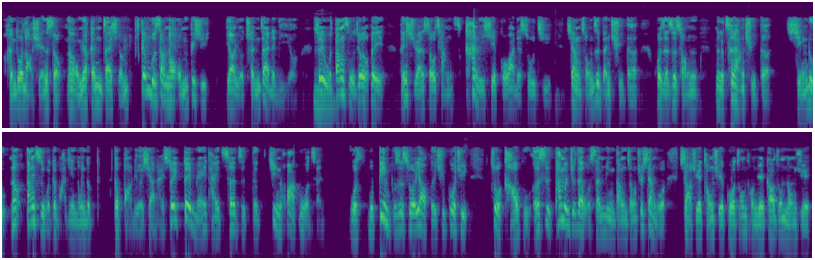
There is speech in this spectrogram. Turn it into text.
很多老选手，那我们要跟在一起，我们跟不上的话，我们必须要有存在的理由。所以我当时我就会很喜欢收藏，看一些国外的书籍，像从日本取得，或者是从那个车行取得行路。那当时我就把这些东西都都保留下来。所以对每一台车子的进化过程，我我并不是说要回去过去做考古，而是他们就在我生命当中，就像我小学同学、国中同学、高中同学。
